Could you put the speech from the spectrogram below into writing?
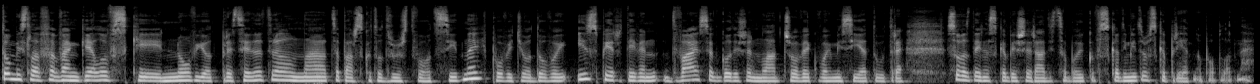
Томислав Вангеловски, новиот председател на Цепарското друштво од Сиднеј, повеќе од овој инспиративен 20 годишен млад човек во емисијата утре. Со вас денеска беше Радица Бојковска Димитровска, пријатно попладне.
